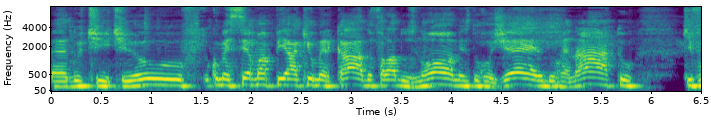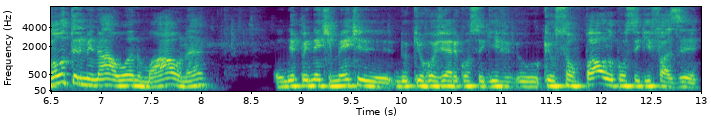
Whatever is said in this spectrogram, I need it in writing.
é, do Tite? Eu comecei a mapear aqui o mercado, falar dos nomes do Rogério, do Renato, que vão terminar o ano mal, né? Independentemente do que o Rogério conseguir, o que o São Paulo conseguir fazer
